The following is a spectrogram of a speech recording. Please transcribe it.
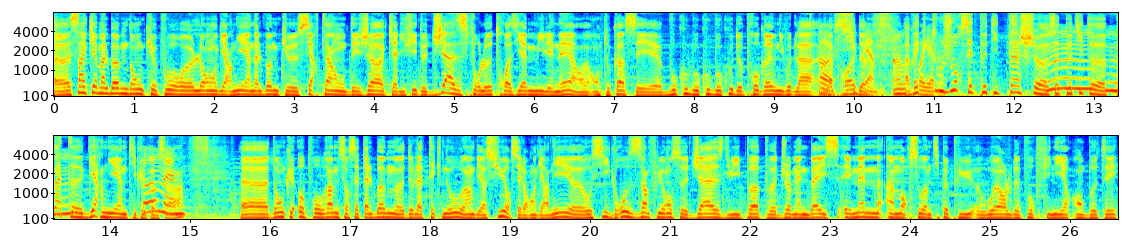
Euh, cinquième album donc pour euh, Laurent Garnier, un album que certains ont déjà qualifié de jazz pour le troisième millénaire. Euh, En tout cas, c'est beaucoup, beaucoup, beaucoup de progrès au niveau de la, la prod. Avec toujours cette petite tâche, euh, cette Mmh, petite euh, mmh. patte Garnier un petit peu comme ça. hein. Euh, donc au programme sur cet album de la techno, hein, bien sûr, c'est Laurent Garnier. euh, aussi grosses influences jazz, du hip-hop, drum and bass et même un morceau un petit peu plus world pour finir en beauté.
